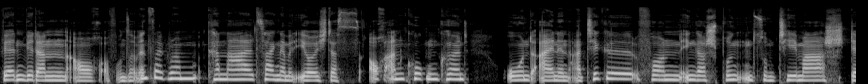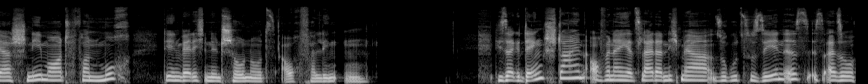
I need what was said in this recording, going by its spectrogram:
werden wir dann auch auf unserem Instagram-Kanal zeigen, damit ihr euch das auch angucken könnt. Und einen Artikel von Inga Sprünken zum Thema der Schneemord von Much, den werde ich in den Show Notes auch verlinken. Dieser Gedenkstein, auch wenn er jetzt leider nicht mehr so gut zu sehen ist, ist also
